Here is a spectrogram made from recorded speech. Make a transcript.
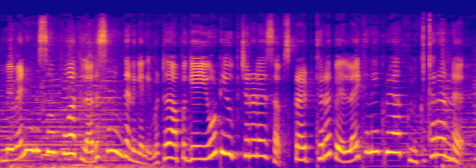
මෙවැනි උණුසුම් පුවත් ලරසනින් දැන ගැනීමට අපගේ YouTube චැනල සබස්ක්‍රයිබ් කර බෙල්ලයිකනේ ක්‍රියාත්මක කරන්න.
